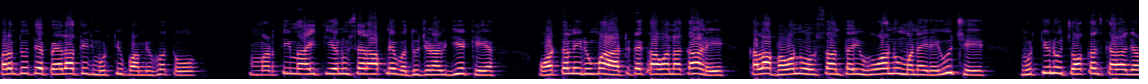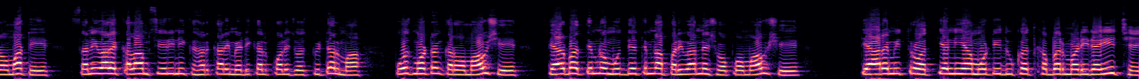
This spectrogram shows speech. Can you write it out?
પરંતુ તે પહેલાંથી જ મૃત્યુ પામ્યો હતો. મળતી માહિતી અનુસાર આપને વધુ જણાવી દઈએ કે, હોટલની રૂમમાં હાર્ટ એટેક આવવાના કારણે કલાભવનનું અવસાન થયું હોવાનું મનાઈ રહ્યું છે. મૃત્યુનું ચોક્કસ કારણ જાણવા માટે શનિવારે કલામ શેરીની સરકારી મેડિકલ કોલેજ હોસ્પિટલમાં પોસ્ટમોર્ટમ કરવામાં આવશે. ત્યારબાદ તેમનો મુદ્દે તેમના પરિવારને સોંપવામાં આવશે. ત્યારે મિત્રો, અત્યારની આ મોટી દુઃખદ ખબર મળી રહી છે.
